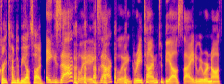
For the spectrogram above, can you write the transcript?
Great time to be outside. Exactly, exactly. Great time to be outside. We were not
